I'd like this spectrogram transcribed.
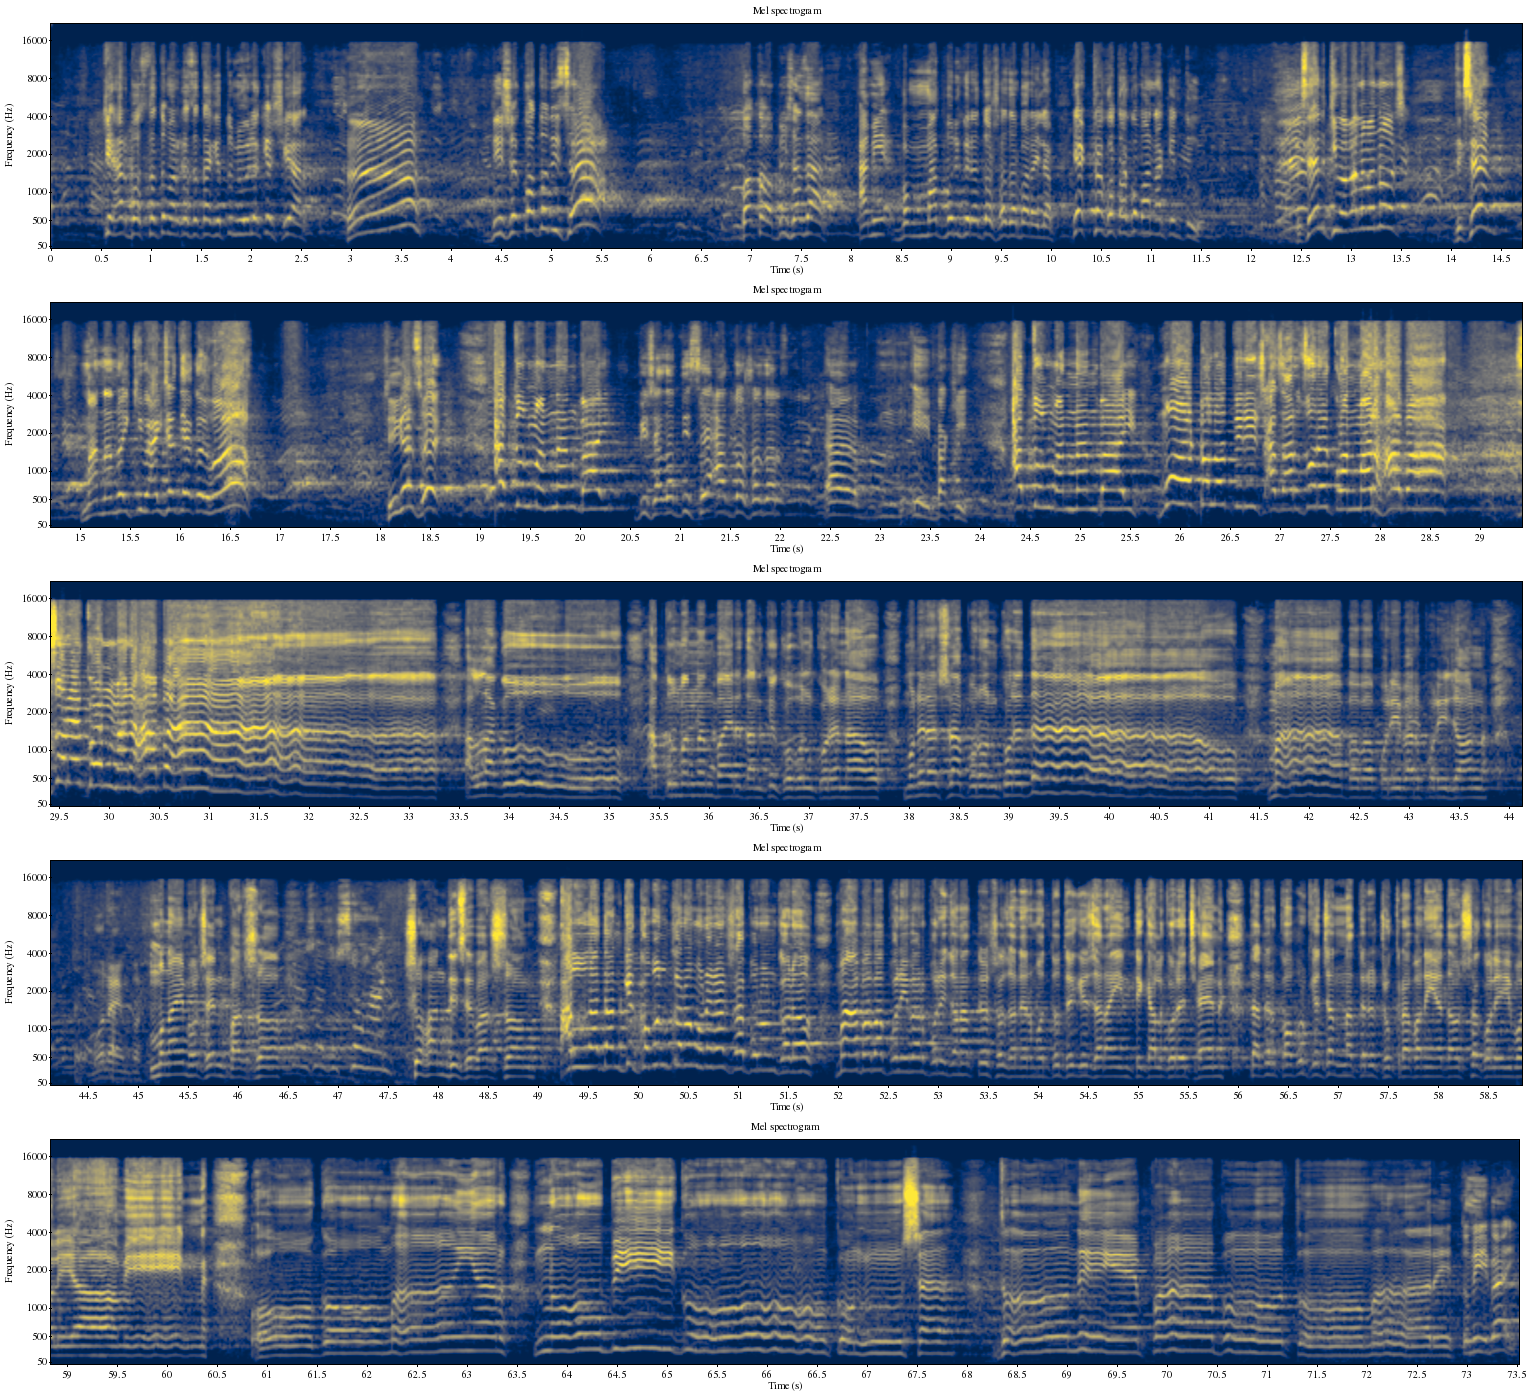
টেহার বস্তা তোমার কাছে থাকে, তুমি ওইলে কে শেয়ার? হ্যাঁ? দিছে, কত দিছে? কত? বিশ হাজার? আমি মাতবরি করে দশ হাজার বাড়াইলাম। একটা কথা কবা না কিন্তু। দেখছেন কি ভালো মানুষ? দেখছেন? মান্নান ভাই কি ভাইসা দিয়ে কই হ! ঠিক আছে? আব্দুল মান্নান ভাই বিশ হাজার দিচ্ছে আর দশ হাজার বাকি। আব্দুল মান্নান ভাই মোট হলো তিরিশ হাজার। জোরে কন মার হাবা জোরে কন মার হাবা আল্লাহ গো। আব্দুল মান্নান ভাইয়ের দানকে কবল করে নাও মনের আশা পূরণ করে দাও। মা বাবা পরিবার পরিজন মোনায়েম হোসেন। পাঁচশো সোহান। দিছে বাসম আল্লাহ দানকে কবুল করো, মনের আশা পূরণ করো। মা, বাবা, পরিবার, পরিজন, আত্মীয় স্বজনের মধ্য থেকে যারা ইন্তিকাল করেছেন, তাদের কবরকে জান্নাতের টুকরা বানিয়ে দাও, সকলেই বলি আমিন। ও গো মায়ার নবী গো কোনসা ধনে পাবো তোমারে? তুমি ভাই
